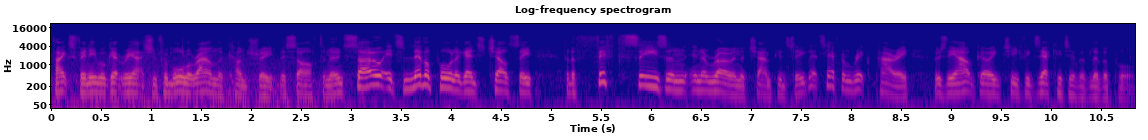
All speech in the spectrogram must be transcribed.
Thanks, Vinny. We'll get reaction from all around the country this afternoon. So it's Liverpool against Chelsea for the fifth season in a row in the Champions League. Let's hear from Rick Parry, who's the outgoing chief executive of Liverpool.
